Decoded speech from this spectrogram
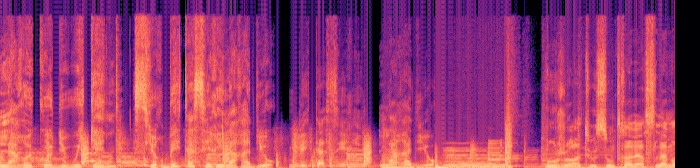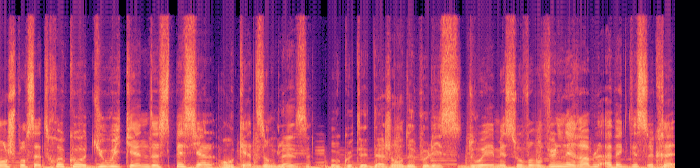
La reco du week-end sur Beta Série La Radio. Beta Série La Radio. Bonjour à tous, on traverse la Manche pour cette reco du week-end spéciale enquêtes anglaises. Aux côtés d'agents de police doués mais souvent vulnérables avec des secrets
